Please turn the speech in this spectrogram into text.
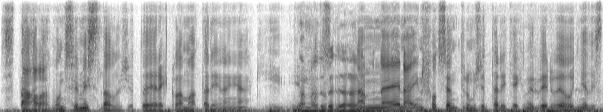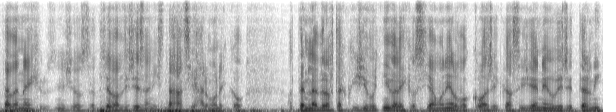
stála, on si myslel, že to je reklama tady na nějaký... Na medvěda? Na, ne, na infocentrum, že tady těch medvědů je hodně vystavených, různě, že jo, ze dřeva vyřezaných, stahací harmonikou. A tenhle byl v takové životní velikosti a on jel okolo a říkal si, že je neuvěřitelný,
